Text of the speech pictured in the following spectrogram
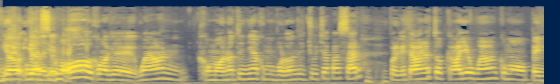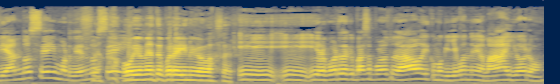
viendo yo, yo así como, oh, como que, weón, como no tenía como por dónde chucha pasar, porque estaban estos caballos, weón, como peleándose y mordiéndose. y- Obviamente por ahí no iba a pasar. Y, y, y recuerdo que pasa por otro lado y como que llego donde mi mamá y lloro.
